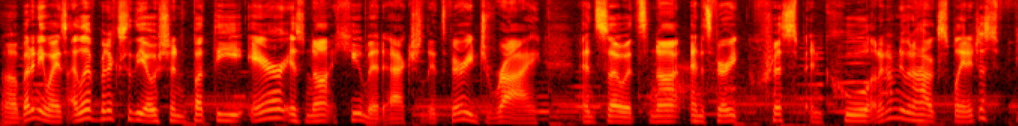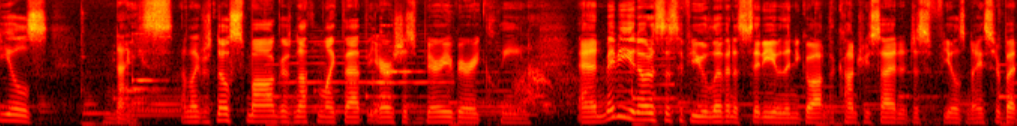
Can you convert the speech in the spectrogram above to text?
Uh, but anyways, I live next to the ocean, but the air is not humid. Actually, it's very dry, and so it's not, and it's very crisp and cool. And I don't even know how to explain. It, it just feels nice. And like, there's no smog, there's nothing like that. The air is just very, very clean. And maybe you notice this if you live in a city and then you go out in the countryside and it just feels nicer. But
